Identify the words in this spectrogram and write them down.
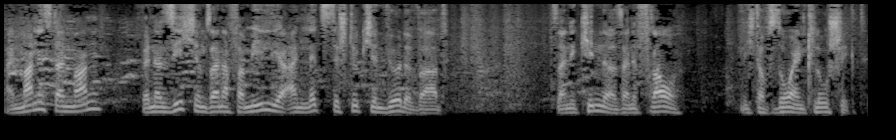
Ein Mann ist ein Mann, wenn er sich und seiner Familie ein letztes Stückchen Würde wahrt. Seine Kinder, seine Frau nicht auf so ein Klo schickt.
